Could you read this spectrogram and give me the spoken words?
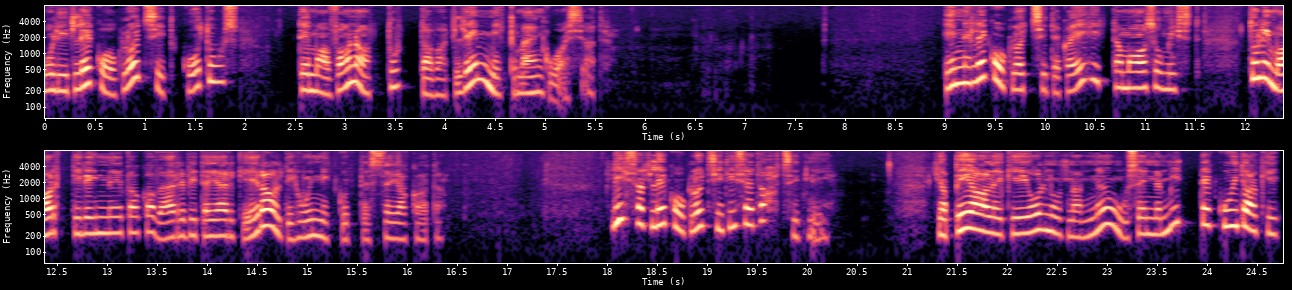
olid legoklotsid kodus tema vanad tuttavad lemmikmänguasjad. enne legoklotsidega ehitama asumist tuli Martinil need aga värvide järgi eraldi hunnikutesse jagada. lihtsalt legoklotsid ise tahtsid nii. Ja pealegi ei olnud nad nõus enne mitte kuidagi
